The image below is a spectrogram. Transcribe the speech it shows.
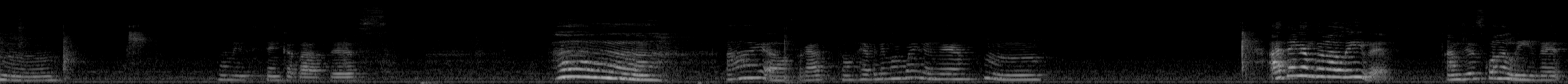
Hmm. Let me think about this. I oh forgot don't have any more white in there. Hmm. I think I'm gonna leave it. I'm just gonna leave it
